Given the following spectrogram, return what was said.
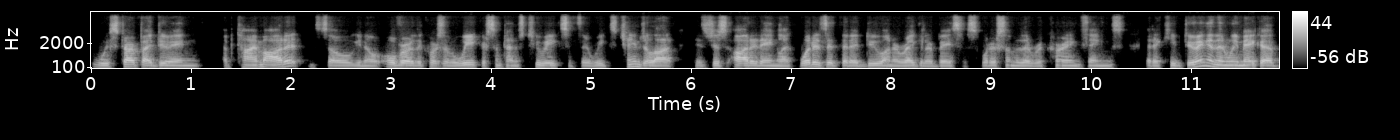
we start by doing time audit. So, you know, over the course of a week or sometimes two weeks, if their weeks change a lot, it's just auditing like what is it that I do on a regular basis? What are some of the recurring things that I keep doing? And then we make a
